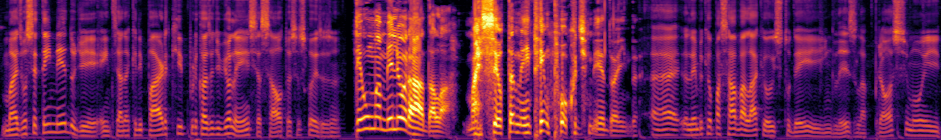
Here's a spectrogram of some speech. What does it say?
mas você tem medo de entrar naquele parque por causa de violência, assalto, essas coisas, né? Deu uma melhorada lá, mas eu também tenho um pouco de medo ainda. É, eu lembro que eu passava lá, que eu estudei inglês lá próximo e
